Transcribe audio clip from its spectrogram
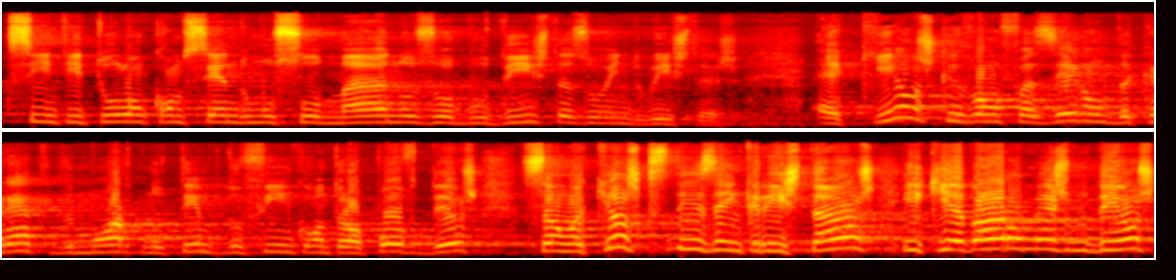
que se intitulam como sendo muçulmanos ou budistas ou hinduístas. Aqueles que vão fazer um decreto de morte no tempo do fim contra o povo de Deus são aqueles que se dizem cristãos e que adoram o mesmo Deus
